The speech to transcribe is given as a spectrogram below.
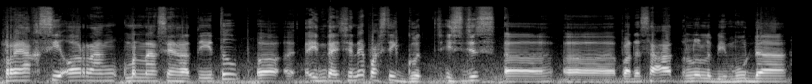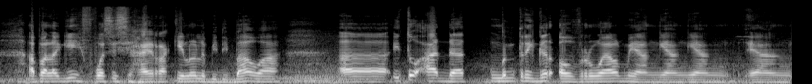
Reaksi orang menasehati itu uh, intentionnya pasti good. It's just uh, uh, pada saat lo lebih muda apalagi posisi hierarki lo lebih di bawah uh, itu ada men-trigger overwhelm yang yang yang yang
